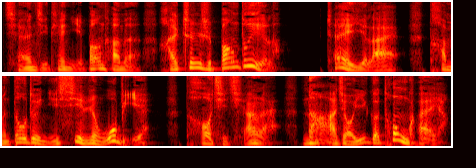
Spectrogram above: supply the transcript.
前几天你帮他们还真是帮对了。这一来，他们都对你信任无比，掏起钱来那叫一个痛快呀！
